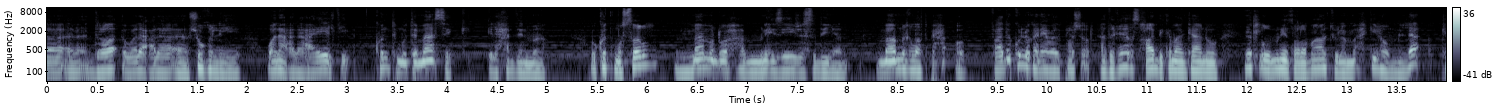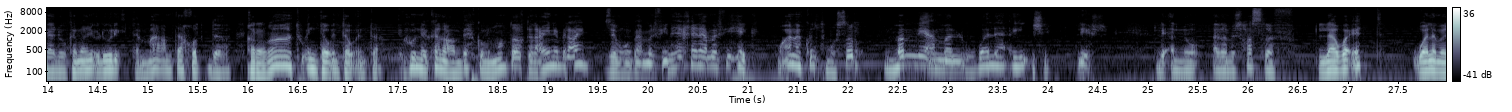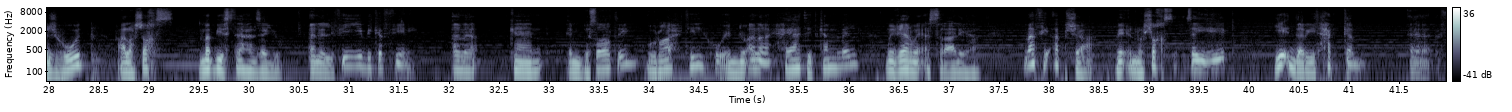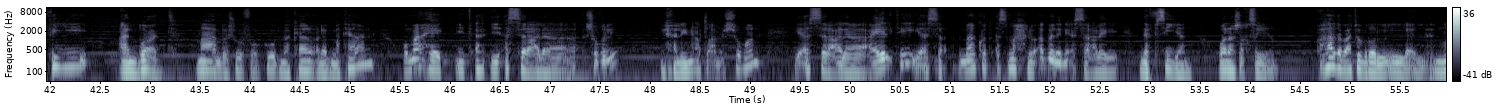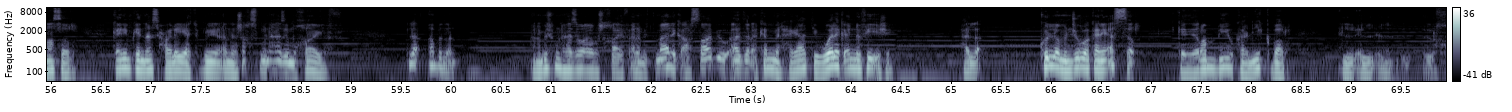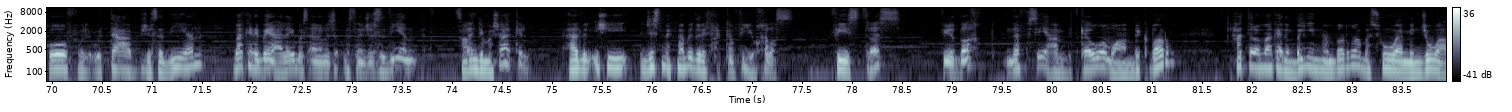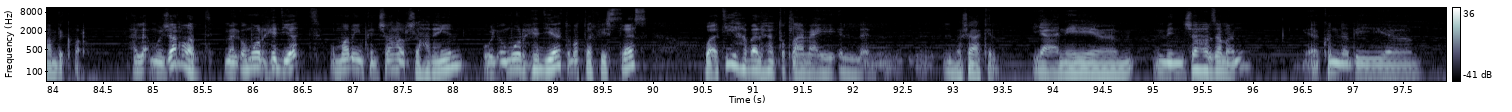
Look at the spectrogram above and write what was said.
ولا على شغلي ولا على عائلتي كنت متماسك إلى حد ما وكنت مصر ما بنروح بنأذي جسديا ما بنغلط بحقه. فهذا كله كان يعمل بريشر هذا غير أصحابي كمان كانوا يطلبوا مني طلبات ولما أحكي لهم لا كانوا كمان يقولوا لي أنت ما عم تأخذ قرارات وأنت وأنت وأنت. هن كانوا عم بيحكوا من منطلق العين بالعين زي ما هو بيعمل فينا هيك نعمل فيه هيك. وأنا كنت مصر ما بدي اعمل ولا أي شيء. ليش؟ لأنه أنا مش حصرف لا وقت ولا مجهود على شخص ما بيستاهل زيه. أنا اللي فيي بكفيني. أنا كان انبساطي وراحتي هو إنه أنا حياتي تكمل من غير ما يأثر عليها. ما في أبشع من إنه شخص زي هيك يقدر يتحكم آه، فيي عن بعد. ما عم بشوفه هو بمكان وأنا بمكان ومع هيك يأثر على شغلي يخليني أطلع من الشغل يأثر على عائلتي ياثر ما كنت أسمح له ابدا يأثر علي نفسيا ولا شخصيا. وهذا بعتبره ال- ال- النصر. كان يمكن الناس حوالي يعتبروني أنا شخص منهزم وخايف. لا ابدا. أنا مش منهزم وأنا مش خايف. أنا متمالك أعصابي وقادر أكمل حياتي ولا كأنه في إشي. هلأ كله من جوا كان يأثر كان يربي وكان يكبر. ال- ال- ال- الخوف وال- والتعب جسديا ما كان يبين علي بس أنا مثلا جسديا صار عندي مشاكل. هذا الإشي جسمك ما بيقدر يتحكم فيه خلص في ستريس في ضغط نفسي عم بتكوم وعم بكبر. حتى لو ما كان مبين من برا بس هو من جوا عم بكبر. هلأ مجرد ما الأمور هديت ومر يمكن شهر شهرين والأمور هديت وبطل في ستريس وقتها بلشت تطلع معي ال- ال- المشاكل. يعني من شهر زمن كنا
